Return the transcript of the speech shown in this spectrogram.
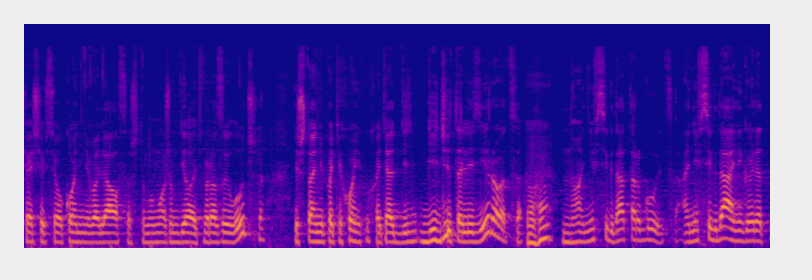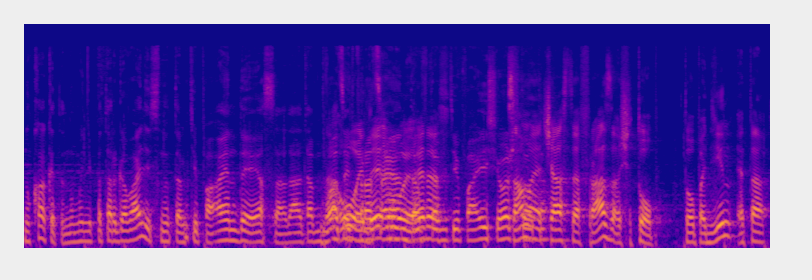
чаще всего конь не валялся, что мы можем делать в разы лучше, и что они потихоньку хотят диджитализироваться, угу. но они всегда торгуются. Они всегда, они говорят, ну как это, ну мы не поторговались, ну там типа АНДС, да, там 20%, да, ой, да, ой, это там типа а еще Самая что-то. частая фраза, вообще топ, топ-1, это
